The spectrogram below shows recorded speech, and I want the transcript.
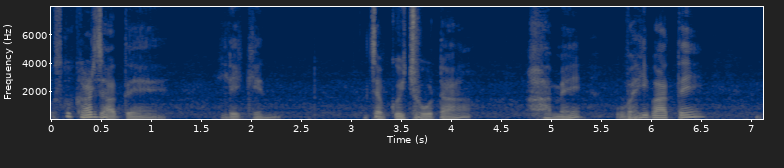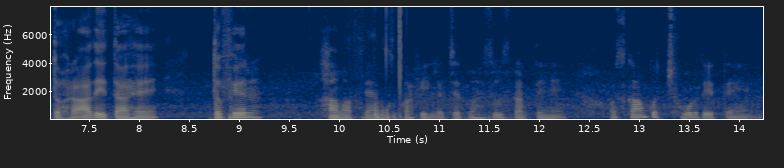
उसको कर जाते हैं। लेकिन जब कोई छोटा हमें वही बातें दोहरा देता है तो फिर हम अपने आप को काफ़ी लज्जत महसूस करते हैं और उस काम को छोड़ देते हैं।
